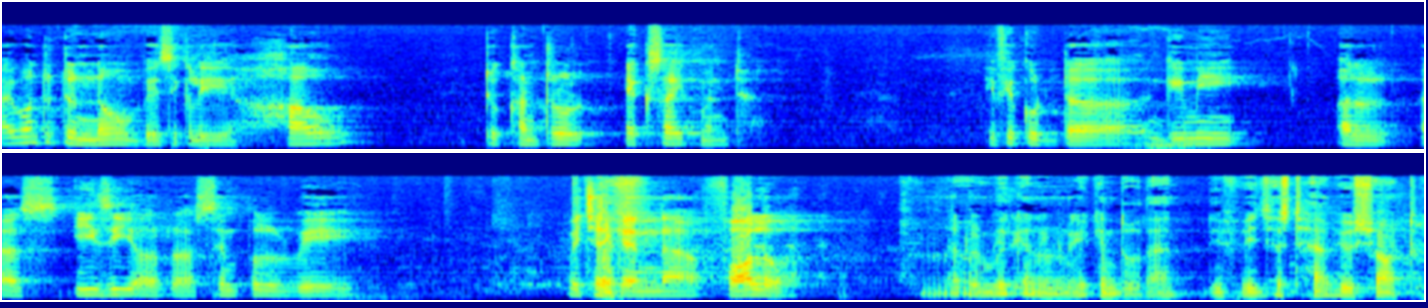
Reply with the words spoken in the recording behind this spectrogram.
I wanted to know basically how to control excitement. If you could uh, give me a, as easy or a simple way which I can uh, follow, be We really can, we can do that if we just have you shot.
